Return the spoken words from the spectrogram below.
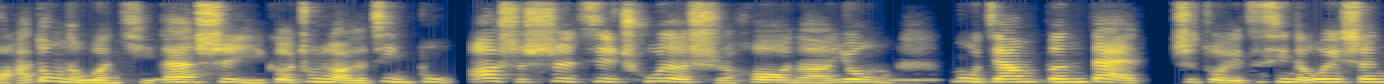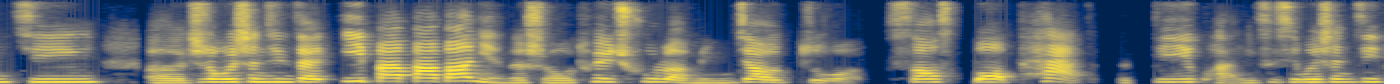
滑动的问题，但是一个重要的进步。二十世纪初的时候呢，用木浆绷带制作一次性的卫生巾，呃，这种卫生巾在一八八八年的时候推出了名叫做 Southball Pad 的第一款一次性卫生巾。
